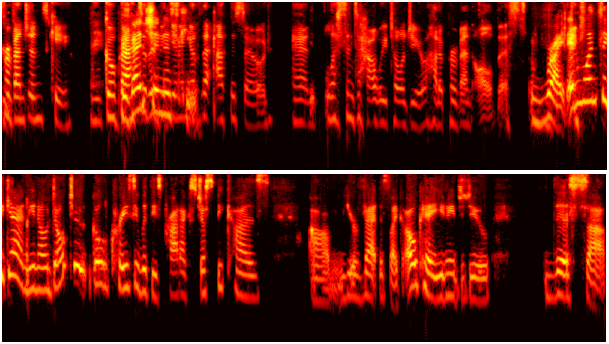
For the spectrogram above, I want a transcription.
prevention's key Go back Prevention to the beginning of the episode and listen to how we told you how to prevent all of this. Right. And once again, you know, don't do, go crazy with these products just because um, your vet is like, okay, you need to do this uh,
